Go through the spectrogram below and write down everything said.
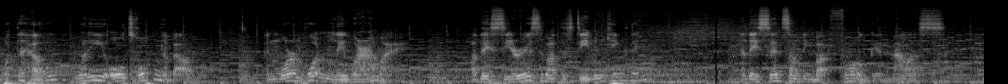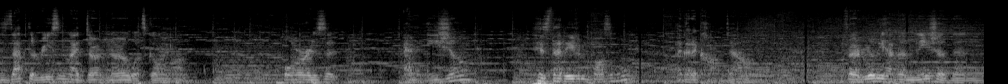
What the hell? What are you all talking about? And more importantly, where am I? Are they serious about this Demon King thing? And they said something about fog and malice. Is that the reason I don't know what's going on? Or is it amnesia? Is that even possible? I gotta calm down. If I really have amnesia, then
